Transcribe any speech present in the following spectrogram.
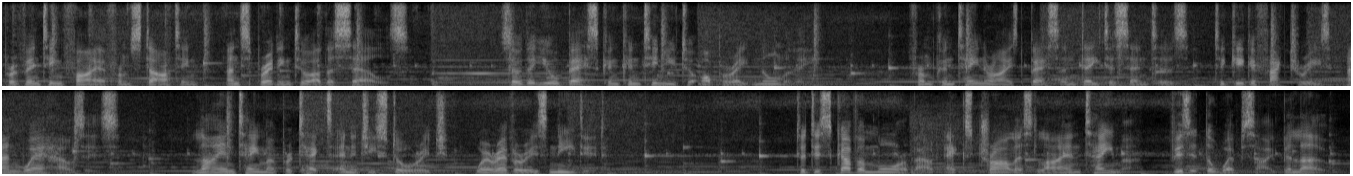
preventing fire from starting and spreading to other cells, so that your BESS can continue to operate normally. From containerized BESS and data centers to gigafactories and warehouses, Li-ion Tamer protects energy storage wherever is needed. To discover more about Xtralis Li-ion Tamer, visit the website below.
